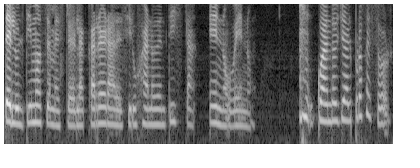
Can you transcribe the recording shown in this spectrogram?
del último semestre de la carrera de cirujano dentista, en noveno, cuando ya el profesor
